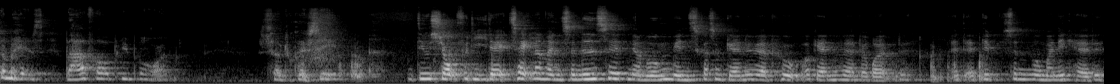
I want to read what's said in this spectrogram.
som helst, bare for at blive berømt. Så du kan se, Det er jo sjovt, fordi i dag taler man så nedsættende om unge mennesker, som gerne vil være på og gerne vil være berømte. At, at det, sådan må man ikke have det.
